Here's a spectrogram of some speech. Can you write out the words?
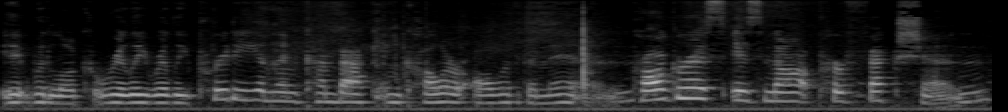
it would look really, really pretty and then come back and color all of them in. Progress is not perfection.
